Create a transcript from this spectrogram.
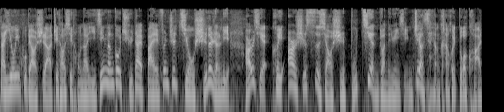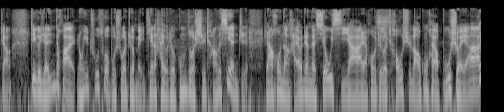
那优衣库表示啊，这套系统呢已经能够取代百分之九十的人力，而且可以二十四小时不间断的运行。这样想想看会多夸张？这个人的话容易出错不说，这个每天的还有这个工作时长的限制，然后呢还要这样的休息呀、然后这个超时劳工还要补水啊，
